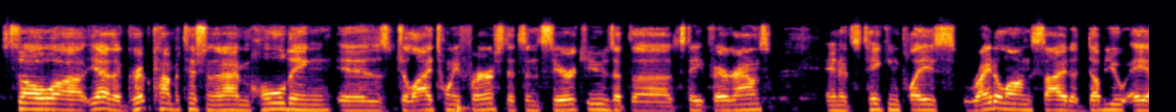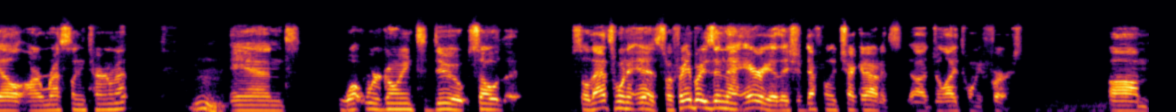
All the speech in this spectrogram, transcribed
So uh, yeah, the grip competition that I'm holding is July 21st. It's in Syracuse at the state fairgrounds, and it's taking place right alongside a WAL arm wrestling tournament. Mm. And what we're going to do, so so that's when it is. So if anybody's in that area, they should definitely check it out. It's uh, July 21st. Um,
